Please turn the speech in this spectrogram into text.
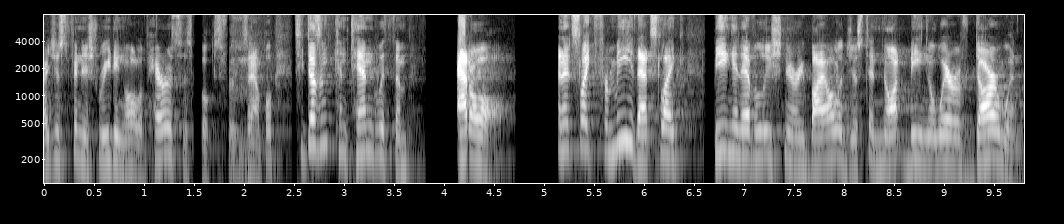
I just finished reading all of Harris's books, for example. He doesn't contend with them at all. And it's like, for me, that's like being an evolutionary biologist and not being aware of Darwin.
